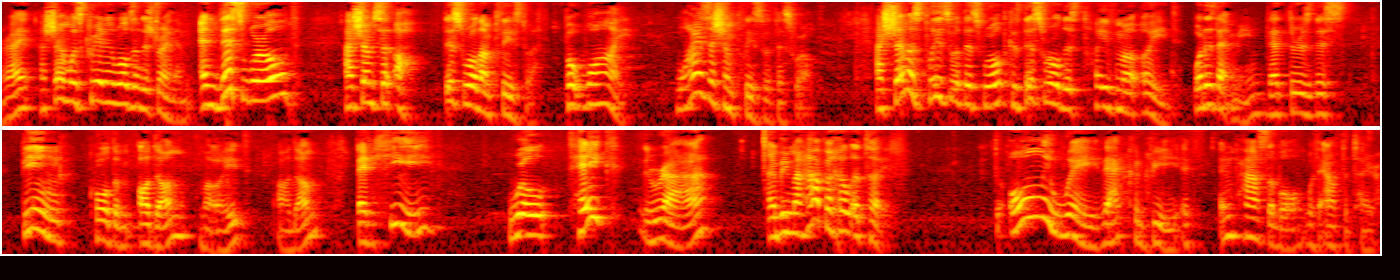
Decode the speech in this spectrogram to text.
right? Hashem was creating worlds and destroying them. And this world, Hashem said, oh, this world I'm pleased with. But why? Why is Hashem pleased with this world? Hashem is pleased with this world because this world is toiv ma'oid. What does that mean? That there is this being called Adam, ma'oid, Adam, that he will take ra and be mahapachel atoif. The only way that could be, it's impossible without the Torah.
